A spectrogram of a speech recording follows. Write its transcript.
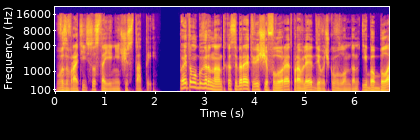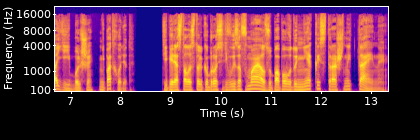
возвратить в состояние чистоты. Поэтому гувернантка собирает вещи Флоры и отправляет девочку в Лондон, ибо Бла ей больше не подходит. Теперь осталось только бросить вызов Майлзу по поводу некой страшной тайны.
